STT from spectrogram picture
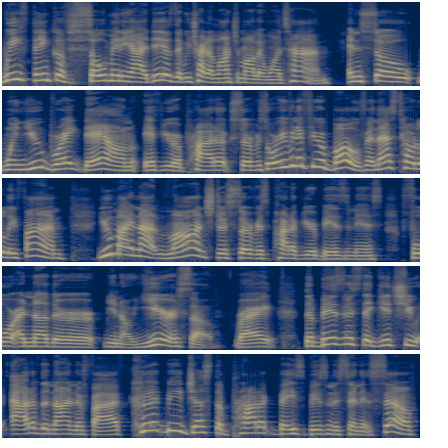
we think of so many ideas that we try to launch them all at one time. And so when you break down if you're a product, service, or even if you're both, and that's totally fine, you might not launch the service part of your business for another, you know, year or so right? The business that gets you out of the nine to five could be just a product based business in itself.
